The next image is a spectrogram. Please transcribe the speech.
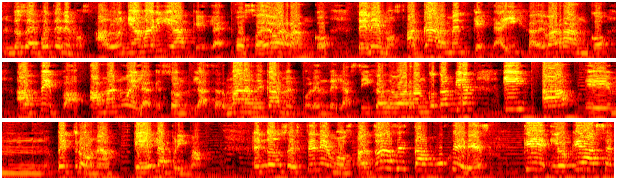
Entonces después tenemos a Doña María, que es la esposa de Barranco, tenemos a Carmen, que es la hija de Barranco, a Pepa, a Manuela, que son las hermanas de Carmen, por ende las hijas de Barranco también, y a eh, Petrona, que es la prima. Entonces tenemos a todas estas mujeres que lo que hacen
